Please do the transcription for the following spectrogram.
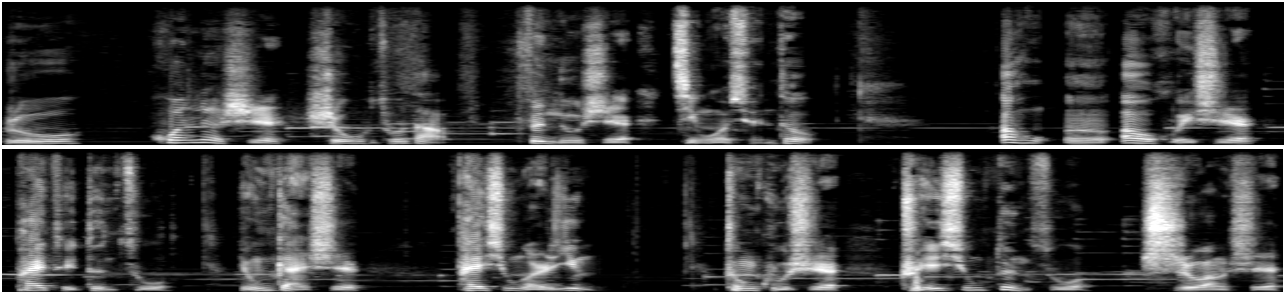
如欢乐时手舞足蹈，愤怒时紧握拳头。懊嗯懊悔时拍腿顿足，勇敢时拍胸而应，痛苦时捶胸顿足，失望时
